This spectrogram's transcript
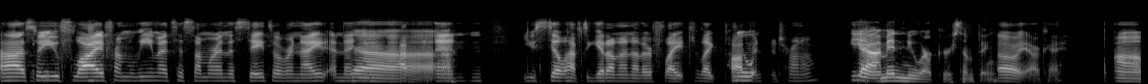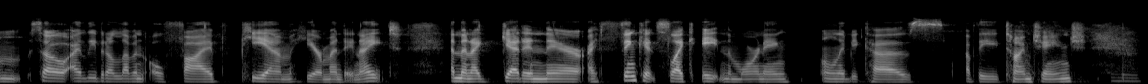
Uh so you fly from Lima to somewhere in the States overnight and then you have, Yeah. and then you still have to get on another flight to like pop New- into Toronto. yeah, I'm in Newark or something. Oh yeah, okay. Um, so I leave at 11:05 p.m. here Monday night, and then I get in there. I think it's like eight in the morning, only because of the time change. Mhm.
